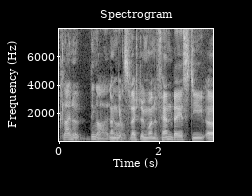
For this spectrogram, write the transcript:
kleine Dinge halt. Dann ne? gibt es vielleicht irgendwann eine Fanbase, die, äh,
